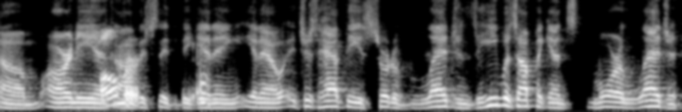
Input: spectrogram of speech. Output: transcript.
um, Arnie, and obviously at the beginning, yeah. you know, it just had these sort of legends. He was up against more legend,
